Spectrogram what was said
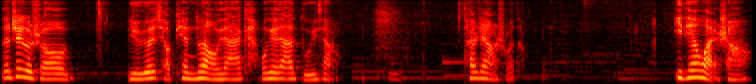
那这个时候有一个小片段，我给大家看，我给大家读一下，他是这样说的：一天晚上，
